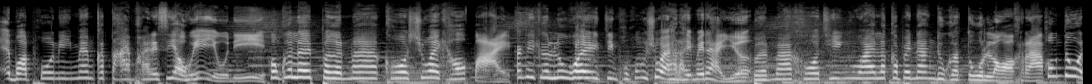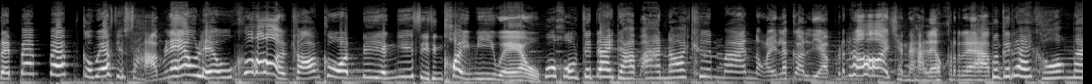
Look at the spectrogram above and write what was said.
ไอ้บอสพวกนี้แม่มก็ตายภายในเสี้ยววิอยู่ดี ผมก็เลยเปิดมาโคช่วยเขาไปอันนี้ก็รู้ว่าจริงๆผมคงช่วยอะไรไม่ได้เยอะ เปิดมาโคทิ้งไว้แล้วก็ไปนั่งดูการ์ตูนรอครับ ผมดูได้แป๊บ แป๊บก็เวฟ13 แล้วเร็วโคตรของโคตรดีอย่างงี้สิถึงค่อยมีแววว่าผมจะได้ดาบอาน้อยขึ้นมาหน่อยแล้วก็เรียบร้อยชนะแล้วครับ มันก็ได้ของมา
